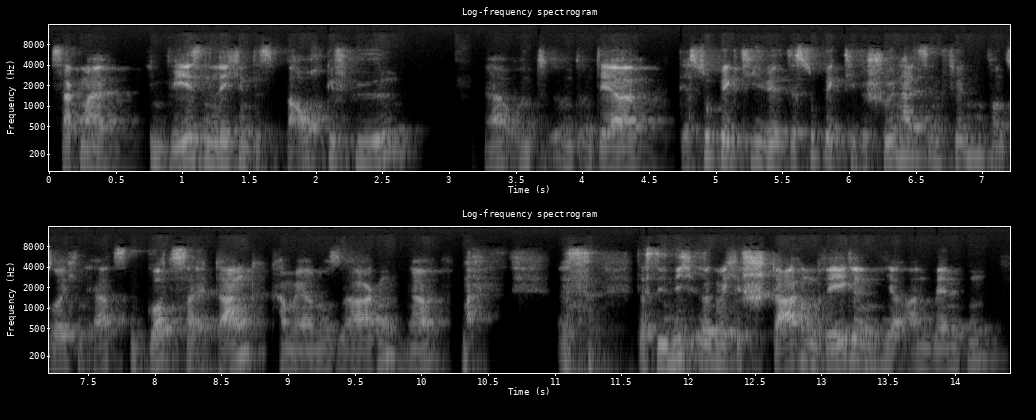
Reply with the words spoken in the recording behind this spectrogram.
ich sag mal, im Wesentlichen das Bauchgefühl ja, und, und, und der, der subjektive, das subjektive Schönheitsempfinden von solchen Ärzten, Gott sei Dank, kann man ja nur sagen, ja, dass sie nicht irgendwelche starren Regeln hier anwenden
